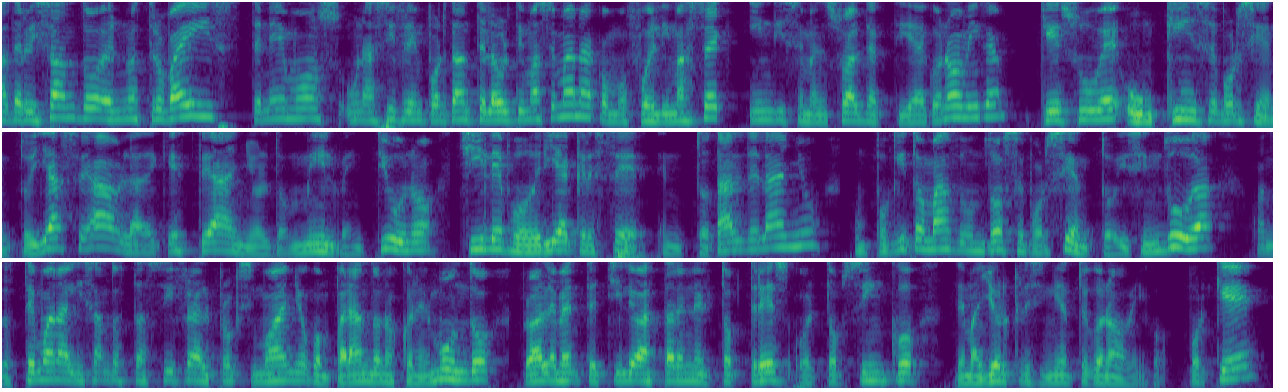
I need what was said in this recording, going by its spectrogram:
Aterrizando en nuestro país, tenemos una cifra importante la última semana, como fue el IMASEC, índice mensual de actividad económica, que sube un 15%. Ya se habla de que este año, el 2021, Chile podría crecer en total del año un poquito más de un 12%. Y sin duda, cuando estemos analizando estas cifras del próximo año, comparándonos con el mundo, probablemente Chile va a estar en el top 3 o el top 5 de mayor crecimiento económico. ¿Por qué?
